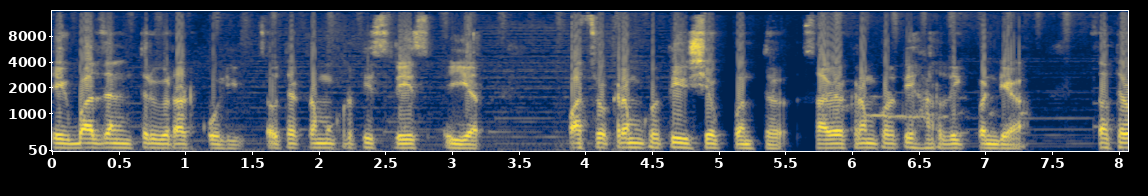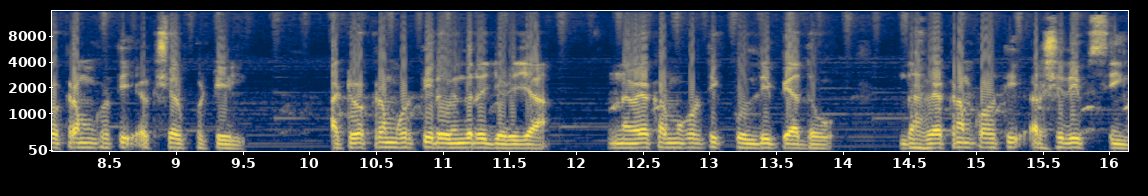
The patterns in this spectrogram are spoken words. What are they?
एक बाद झाल्यानंतर विराट कोहली चौथ्या क्रमांकावरती श्रेयस अय्यर. पाचव्या क्रमांकावरती ऋषभ पंत सहाव्या क्रमांकावरती हार्दिक पंड्या सातव्या क्रमांकावरती अक्षर पटेल आठव्या क्रमांकावरती रवींद्र जडेजा नवव्या क्रमांकावरती कुलदीप यादव दहाव्या क्रमांकावरती अर्षदीप सिंग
